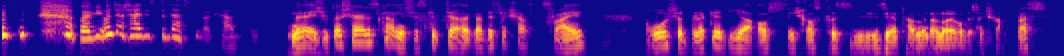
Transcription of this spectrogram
Weil wie unterscheidest du das, lieber Carsten? Nee, ich unterscheide es gar nicht. Es gibt ja in der Wissenschaft zwei große Blöcke, die ja raus, sich rauskristallisiert haben in der Neurowissenschaft. Was,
